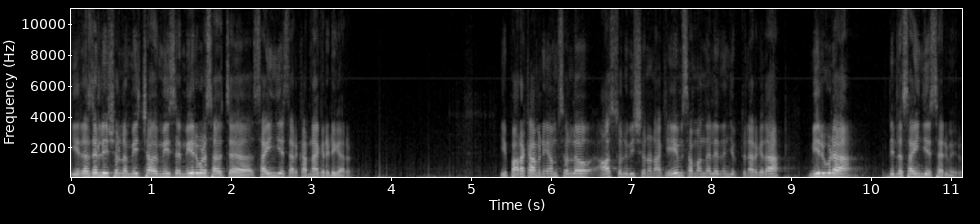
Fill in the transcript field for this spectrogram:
ఈ రెజల్యూషన్లో మీ చ- మీరు కూడా స- సైన్ చేశారు కరుణాకర్ రెడ్డి గారు. ఈ పరకామణి అంశంలో ఆస్తుల విషయంలో నాకు ఏం సంబంధం లేదని చెప్తున్నారు కదా మీరు కూడా దీనిలో సైన్ చేశారు మీరు.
